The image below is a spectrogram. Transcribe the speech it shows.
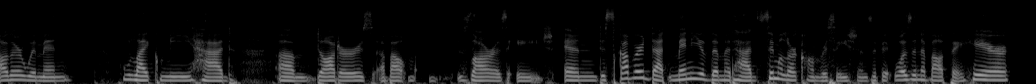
other women who, like me, had um, daughters about Zara's age and discovered that many of them had had similar conversations. If it wasn't about the hair,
